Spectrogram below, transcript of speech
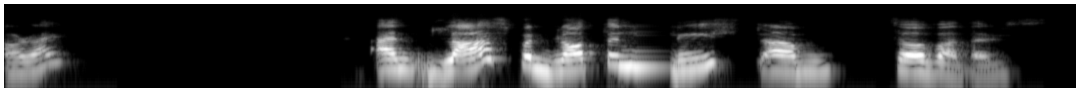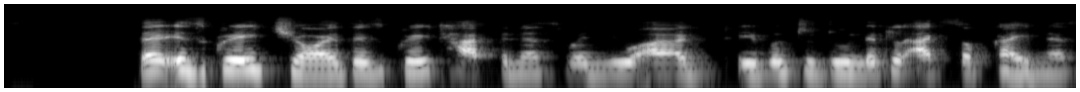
All right? And last but not the least, um, serve others. There is great joy, there's great happiness when you are able to do little acts of kindness.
